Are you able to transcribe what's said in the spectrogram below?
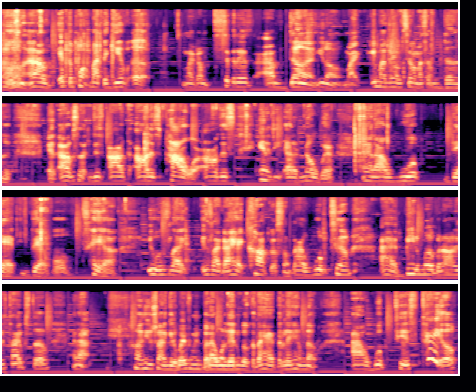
oh, and I was at the point about to give up. Like I'm sick of this. I'm done. You know, like in my dream, I'm telling myself I'm done. And I was like, just all, all this power, all this energy out of nowhere, and I whooped that devil tail. It was like it's like I had conquered something. I whooped him. I had beat him up and all this type of stuff. And I, he was trying to get away from me, but I wouldn't let him go because I had to let him know. I whooped his tail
